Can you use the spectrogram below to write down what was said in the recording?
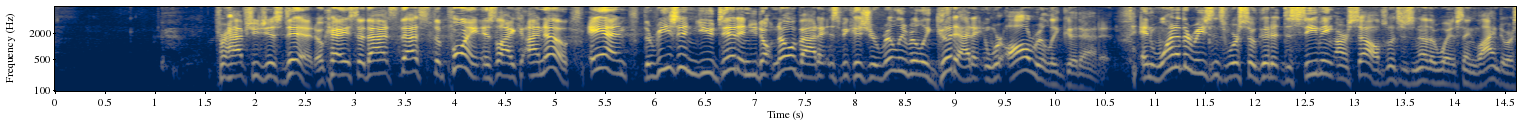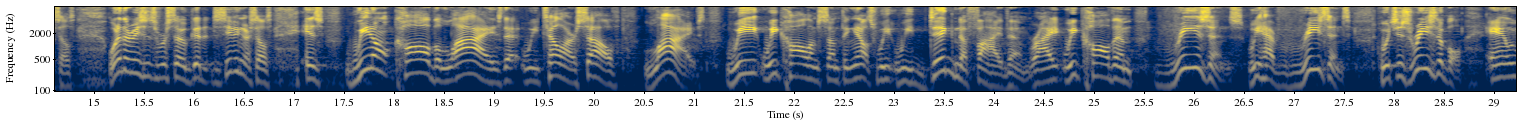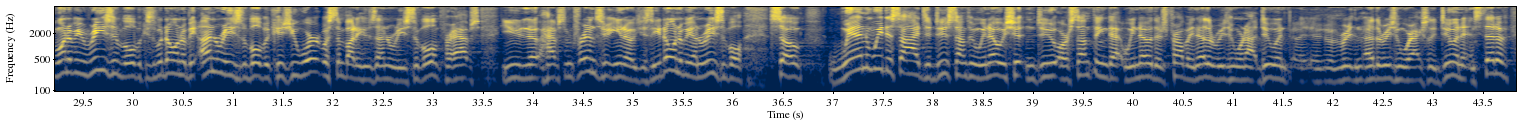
Perhaps you just did. Okay, so that's that's the point. Is like I know, and the reason you did and you don't know about it is because you're really really good at it, and we're all really good at it. And one of the reasons we're so good at deceiving ourselves, which is another way of saying lying to ourselves, one of the reasons we're so good at deceiving ourselves is we don't call the lies that we tell ourselves lies. We we call them something else. We we dignify them, right? We call them reasons. We have reasons, which is reasonable, and we want to be reasonable because we don't want to be unreasonable because you work with somebody who's unreasonable, and perhaps you have some friends who, you know, you don't want to be unreasonable. So when we decide to do something we know we shouldn't do, or something that we know there's probably another reason we're not doing, uh, another reason we're actually doing it, instead of,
